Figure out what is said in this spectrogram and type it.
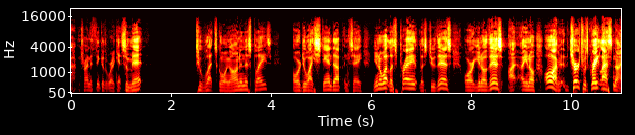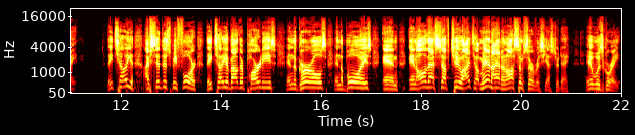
I'm trying to think of the word I can't, submit to what's going on in this place? Or do I stand up and say, you know what, let's pray, let's do this, or you know this, I, you know, oh, church was great last night. They tell you, I've said this before, they tell you about their parties and the girls and the boys and, and all that stuff too. I tell, man, I had an awesome service yesterday. It was great.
